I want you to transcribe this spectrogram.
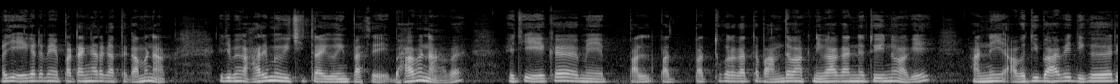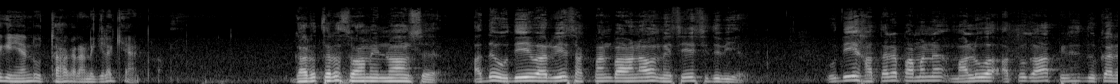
අද ඒකට මේ පටන් අරගත්ත ගමනක්. ඉතින් මේක හරිම විචිත්‍රයි වයින් පස්සේ භාවනාව. ඉතින් ඒක මේ පත්තු කරගත්ත පන්දමක් නිවා ගන්න නැතුව ඉන්න වගේ අන්නේ අවදිභාවයේ දිගට ගෙනියන්න උත්සාහ කරන්න කියලා කියනවා. ගරුතර ස්වාමීන් වහන්සේ අද උදේවරුවේ සක්මන් භාවනාව මෙසේ සිදුවිය. උදේ 4 පමණ මළුව අතුගා පිරිසිදු කර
